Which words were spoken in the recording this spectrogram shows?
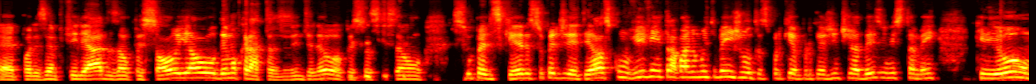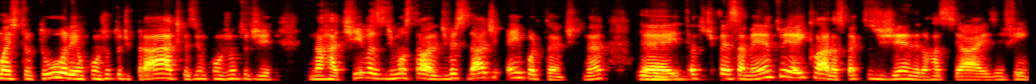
é, por exemplo, filiadas ao PSOL e ao Democratas, entendeu? Pessoas que são super de esquerda e super de direita. E elas convivem e trabalham muito bem juntas. Por quê? Porque a gente já desde o início também criou uma estrutura e um conjunto de práticas e um conjunto de narrativas de mostrar, olha, diversidade é importante, né? Uhum. É, e tanto de pensamento e aí, claro, aspectos de gênero, raciais, enfim,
